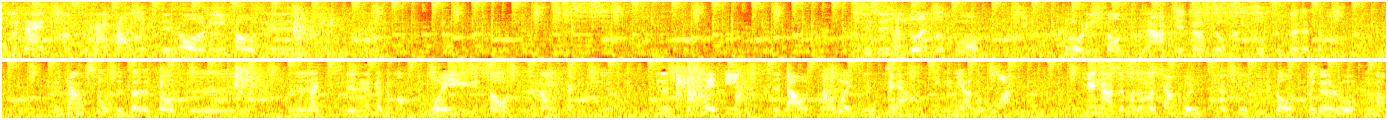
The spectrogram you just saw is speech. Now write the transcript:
我们再来尝试看看，我们吃若梨寿司。其实很多人都说洛梨寿司啊，其实就是我们素食者的什么，很像素食者的寿司，就是在吃那个什么鲑鱼寿司的那种感觉哦。就是配第一次吃到的时候，我也是非常的惊讶，说哇，天哪，怎么这么像荤食的素食寿那个若那种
